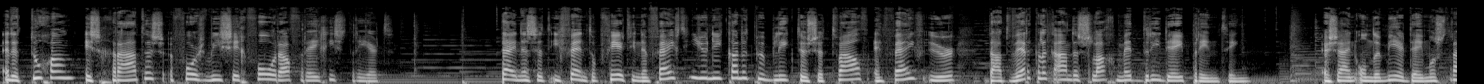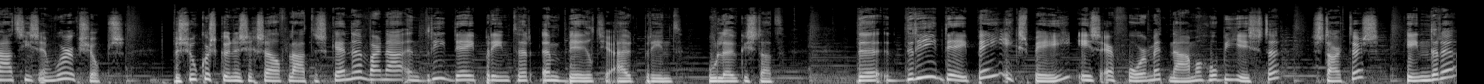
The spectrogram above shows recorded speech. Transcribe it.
en de toegang is gratis voor wie zich vooraf registreert. Tijdens het event op 14 en 15 juni kan het publiek tussen 12 en 5 uur... daadwerkelijk aan de slag met 3D-printing. Er zijn onder meer demonstraties en workshops. Bezoekers kunnen zichzelf laten scannen... waarna een 3D-printer een beeldje uitprint. Hoe leuk is dat? De 3D-PXP is er voor met name hobbyisten, starters, kinderen,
